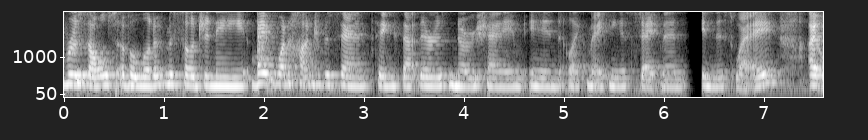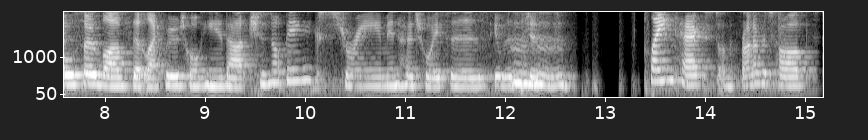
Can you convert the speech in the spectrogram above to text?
result of a lot of misogyny. I 100% think that there is no shame in like making a statement in this way. I also love that like we were talking about she's not being extreme in her choices. It was just mm-hmm. plain text on the front of a top.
